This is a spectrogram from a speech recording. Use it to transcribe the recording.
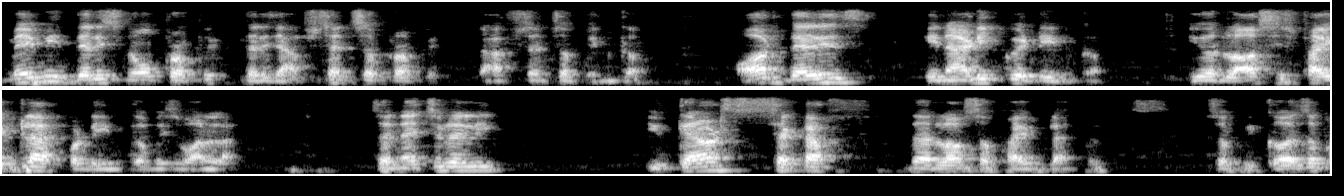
Maybe there is no profit, there is absence of profit, absence of income, or there is inadequate income. Your loss is 5 lakh, but income is 1 lakh. So naturally, you cannot set off the loss of 5 lakh rupees. So because of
